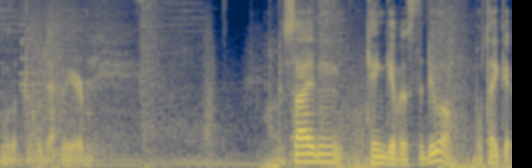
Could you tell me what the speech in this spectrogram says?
We'll go triple jab here. Poseidon can give us the duo. We'll take it.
